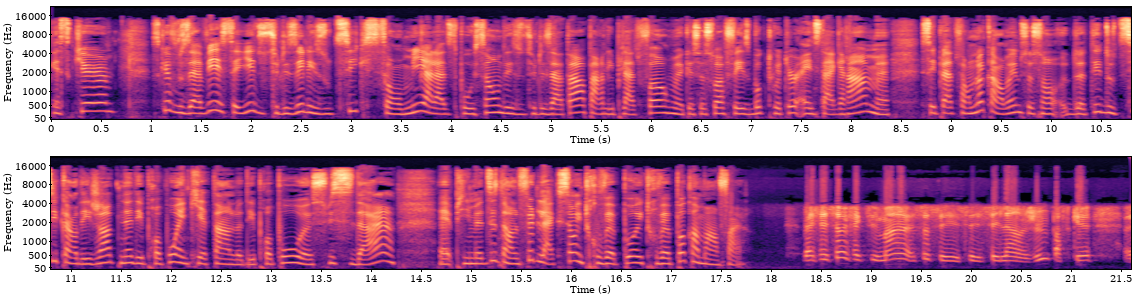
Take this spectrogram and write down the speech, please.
est-ce que est-ce que vous avez essayé d'utiliser les outils qui sont mis à la disposition des utilisateurs par les plateformes, que ce soit Facebook, Twitter, Instagram? Ces plateformes-là, quand même, se sont dotées d'outils quand des gens tenaient des propos inquiétants, des propos euh, suicidaires. Euh, puis il me dit dans le feu de l'action, il trouvait pas, il trouvait pas comment faire. Ben c'est ça, effectivement. Ça, c'est l'enjeu parce que euh,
